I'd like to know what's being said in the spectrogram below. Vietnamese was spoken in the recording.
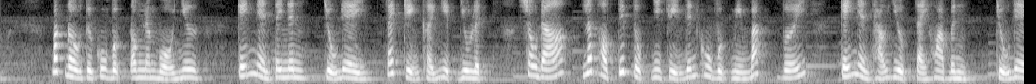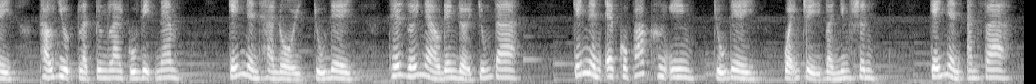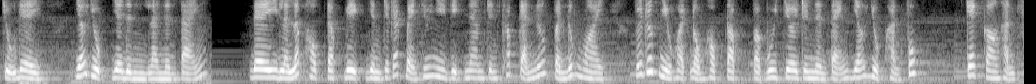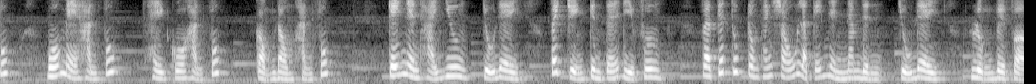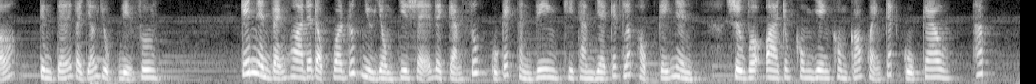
bắt đầu từ khu vực Đông Nam Bộ như cấy nền Tây Ninh, chủ đề phát triển khởi nghiệp du lịch, sau đó, lớp học tiếp tục di chuyển đến khu vực miền Bắc với cái nền thảo dược tại Hòa Bình, chủ đề Thảo dược là tương lai của Việt Nam. Cái nền Hà Nội, chủ đề Thế giới nào đang đợi chúng ta. Cái nền Eco Park Hưng Yên, chủ đề Quản trị và nhân sinh. Cái nền Alpha, chủ đề Giáo dục gia đình là nền tảng. Đây là lớp học đặc biệt dành cho các bạn thiếu nhi Việt Nam trên khắp cả nước và nước ngoài – với rất nhiều hoạt động học tập và vui chơi trên nền tảng giáo dục hạnh phúc. Các con hạnh phúc, bố mẹ hạnh phúc, thầy cô hạnh phúc, cộng đồng hạnh phúc. Cái nền Hải Dương, chủ đề Phát triển kinh tế địa phương và kết thúc trong tháng 6 là cái nền Nam Định, chủ đề Luận về phở, kinh tế và giáo dục địa phương. Cái nền Vạn Hoa đã đọc qua rất nhiều dòng chia sẻ về cảm xúc của các thành viên khi tham gia các lớp học kế nền. Sự vỡ òa trong không gian không có khoảng cách của cao, thấp,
